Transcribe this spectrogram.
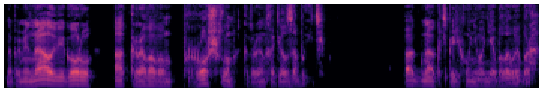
напоминал Вигору о кровавом прошлом, которое он хотел забыть. Однако теперь у него не было выбора.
